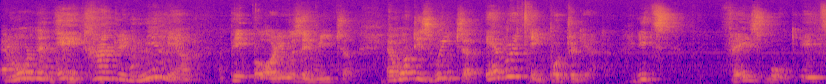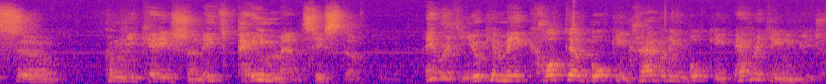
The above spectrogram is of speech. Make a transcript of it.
And more than 800 million people are using WeChat. And what is WeChat? Everything put together. It's Facebook, it's uh, communication, it's payment system. Everything. You can make hotel booking, traveling booking, everything in WeChat.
